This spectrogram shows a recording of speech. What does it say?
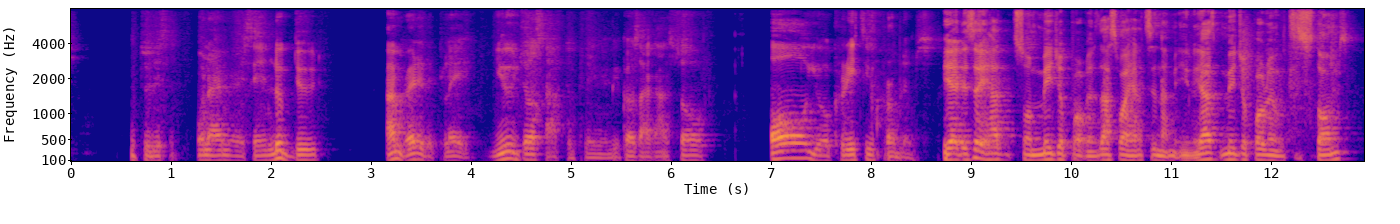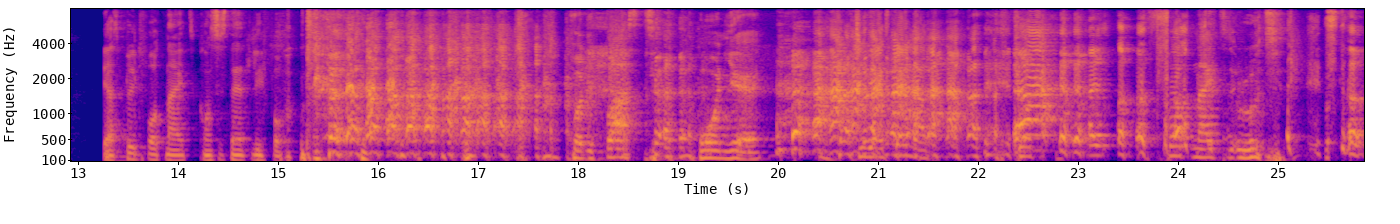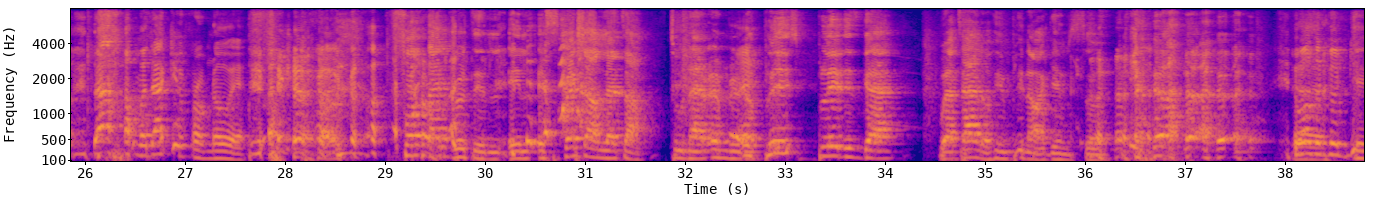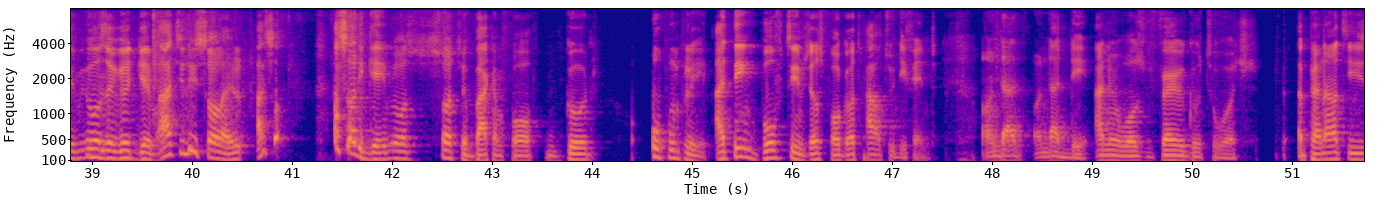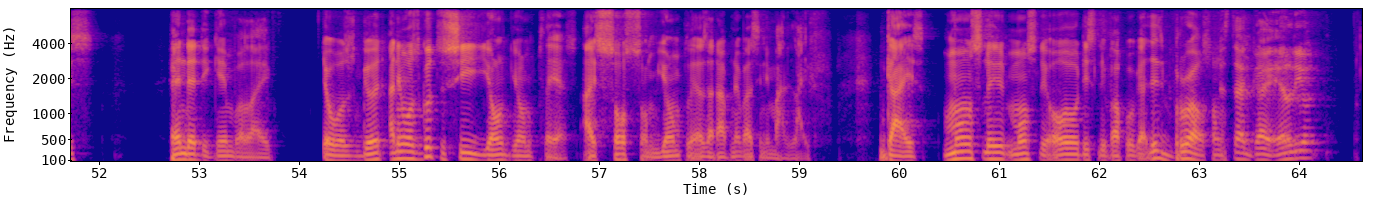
to this Unai saying, "Look, dude, I'm ready to play. You just have to play me because I can solve all your creative problems." Yeah, they say he had some major problems. That's why he had seen. I mean, he has major problems with storms. He has played Fortnite consistently for for the past one year, to the extent that Fort- Fortnite wrote Stop. That, but that came from nowhere. That came from Fortnite wrote a, a, a special letter to Emery please play this guy. We are tired of him playing our games. So It was a good game. It was a good game. I actually saw like I saw I saw the game. It was such a back and forth, good, open play. I think both teams just forgot how to defend on that on that day, and it was very good to watch. Penalties ended the game, but like it was good, and it was good to see young young players. I saw some young players that I've never seen in my life. Guys, mostly mostly all these Liverpool guys. This bro, some, Is that guy Elliot?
